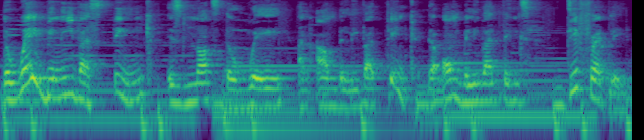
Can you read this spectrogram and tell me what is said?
The way believers think is not the way an unbeliever think. The unbeliever thinks differently.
